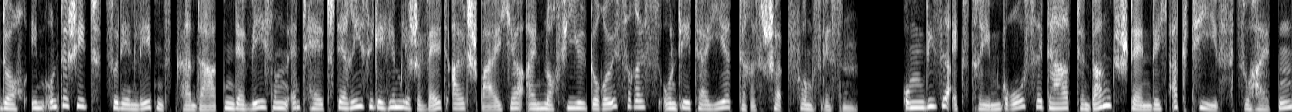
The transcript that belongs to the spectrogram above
Doch im Unterschied zu den Lebenskandaten der Wesen enthält der riesige himmlische Weltallspeicher ein noch viel größeres und detaillierteres Schöpfungswissen um diese extrem große Datenbank ständig aktiv zu halten,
